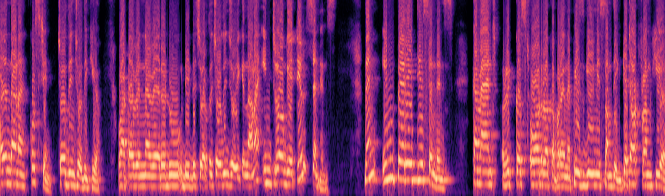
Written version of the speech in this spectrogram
അതെന്താണ്? ക്വസ്റ്റ്യൻ ചോദ്യം ചോദിക്കുക. വാട്ട് പിന്നെ വേറെ ഡു ഡിഡ് ചേർത്ത് ചോദ്യം ചോദിക്കുന്നതാണ് interrogative sentence then imperative sentence command request order ഒക്കെ പറയുന്നത്. Please give me something get out from here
